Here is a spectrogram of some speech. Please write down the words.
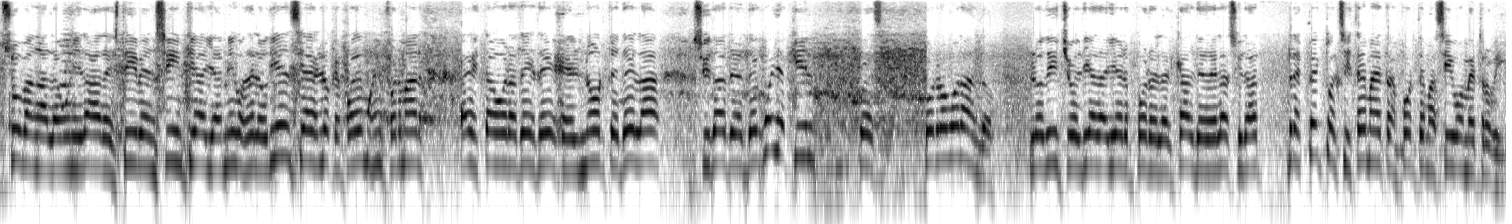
suban a la unidad de Steven, Cintia y amigos de la audiencia, es lo que podemos informar a esta hora desde el norte de la ciudad de Guayaquil, pues corroborando lo dicho el día de ayer por el alcalde de la ciudad respecto al sistema de transporte masivo Metrovía.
